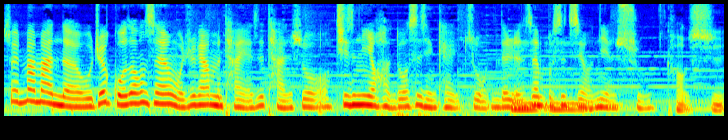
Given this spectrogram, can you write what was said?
所以慢慢的，我觉得国中生，我去跟他们谈，也是谈说，其实你有很多事情可以做，你的人生不是只有念书、考试。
